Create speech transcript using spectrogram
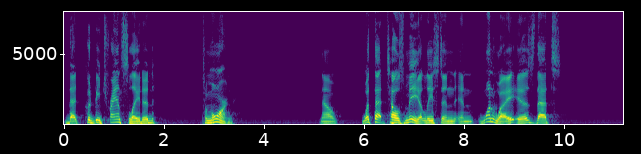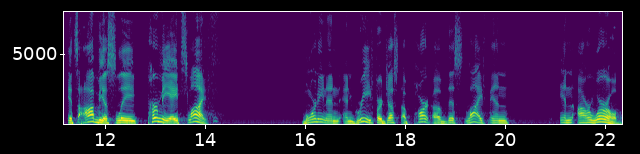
that could be translated to mourn. Now, what that tells me, at least in, in one way, is that it's obviously permeates life. Mourning and, and grief are just a part of this life in, in our world.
